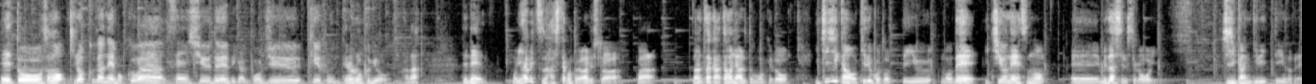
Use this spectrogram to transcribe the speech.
えっ、と、その記録がね、僕は先週土曜日が59分06秒かな。でね、もう矢光走ったことがある人は、まあ、なんとなく頭にあると思うけど、1時間を切ることっていうので、一応ね、その、えー目指してる人が多い。1時間切りっていうので。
